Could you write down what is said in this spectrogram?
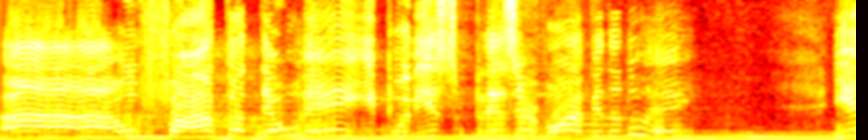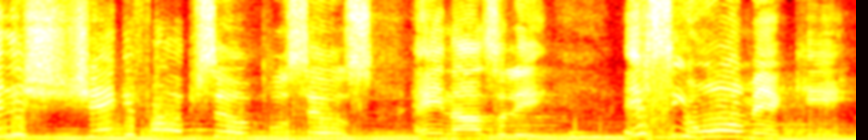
a, o fato até o rei, e por isso preservou a vida do rei. E ele chega e fala para os seu, seus reinados ali: esse homem aqui,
